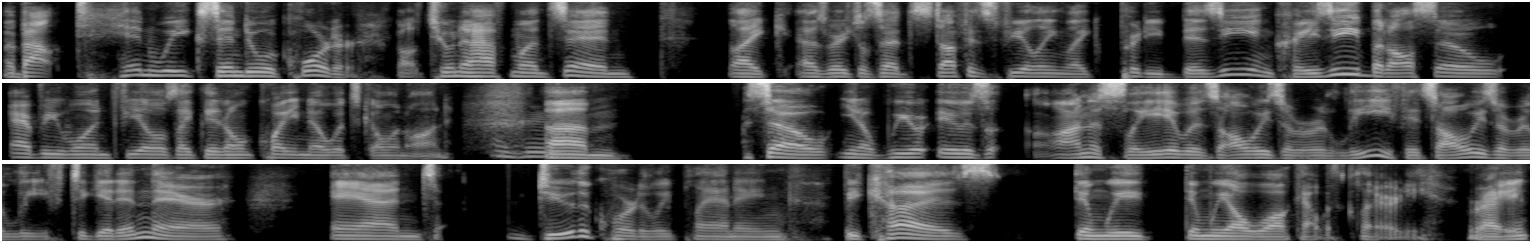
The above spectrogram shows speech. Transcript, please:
about 10 weeks into a quarter about two and a half months in like as Rachel said, stuff is feeling like pretty busy and crazy, but also everyone feels like they don't quite know what's going on. Mm-hmm. Um, so you know, we were, it was honestly, it was always a relief. It's always a relief to get in there and do the quarterly planning because then we then we all walk out with clarity right?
